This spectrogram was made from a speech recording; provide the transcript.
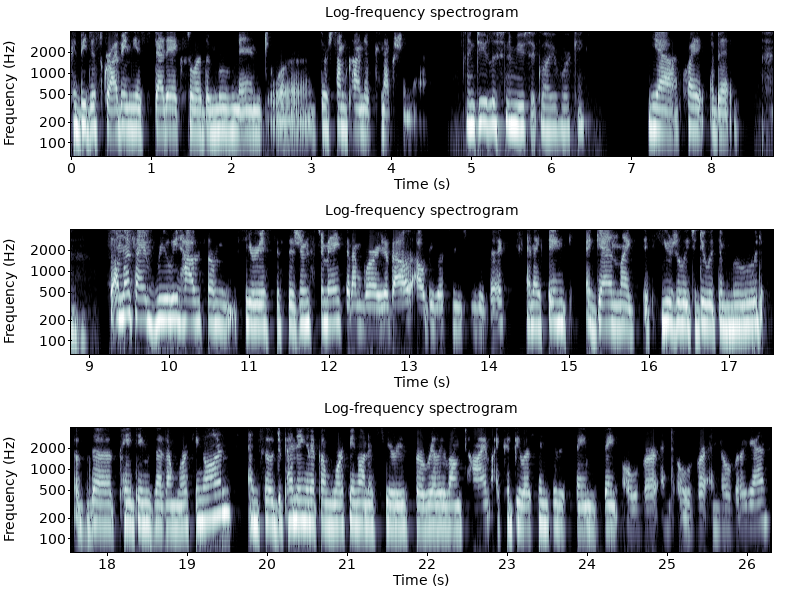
could be describing the aesthetics or the movement or there's some kind of connection there. And do you listen to music while you're working? Yeah, quite a bit. so unless I really have some serious decisions to make that I'm worried about, I'll be listening to music. And I think again, like it's usually to do with the mood of the paintings that I'm working on. And so depending on if I'm working on a series for a really long time, I could be listening to the same thing over and over and over again.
